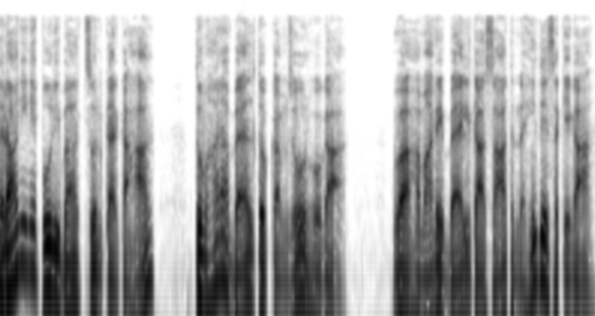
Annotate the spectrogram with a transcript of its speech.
रानी ने पूरी बात सुनकर कहा, तुम्हारा बैल तो कमज़ोर होगा। वह हमारे बैल का साथ नहीं दे सकेगा।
